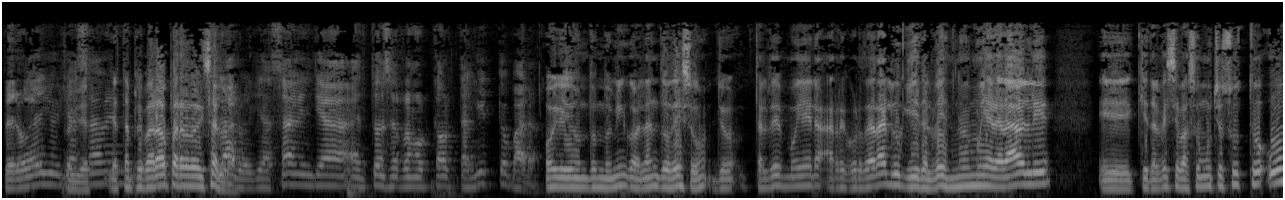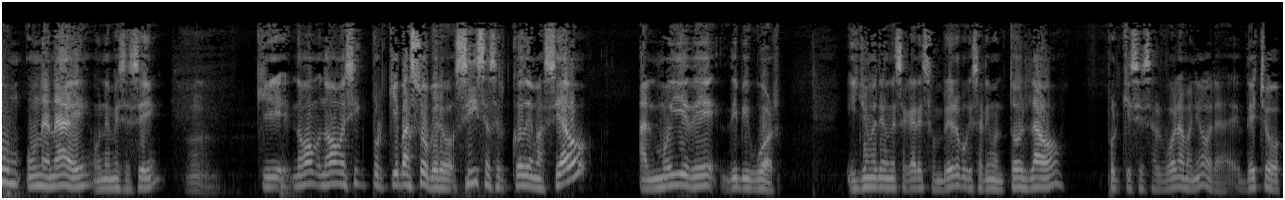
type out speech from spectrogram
Pero ellos ya, Pero ya, saben. ya están preparados para realizarla. Claro, ya saben, ya. Entonces el remolcador está listo para. Oiga, don, don Domingo, hablando de eso, yo tal vez voy a ir a recordar algo que tal vez no es muy agradable, eh, que tal vez se pasó mucho susto. Hubo un- una nave, un MSC, que no, vamos- no vamos a decir por qué pasó, pero sí se acercó demasiado al muelle de DP World. Y yo me tengo que sacar el sombrero porque salimos en todos lados, porque se salvó la maniobra. De hecho,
